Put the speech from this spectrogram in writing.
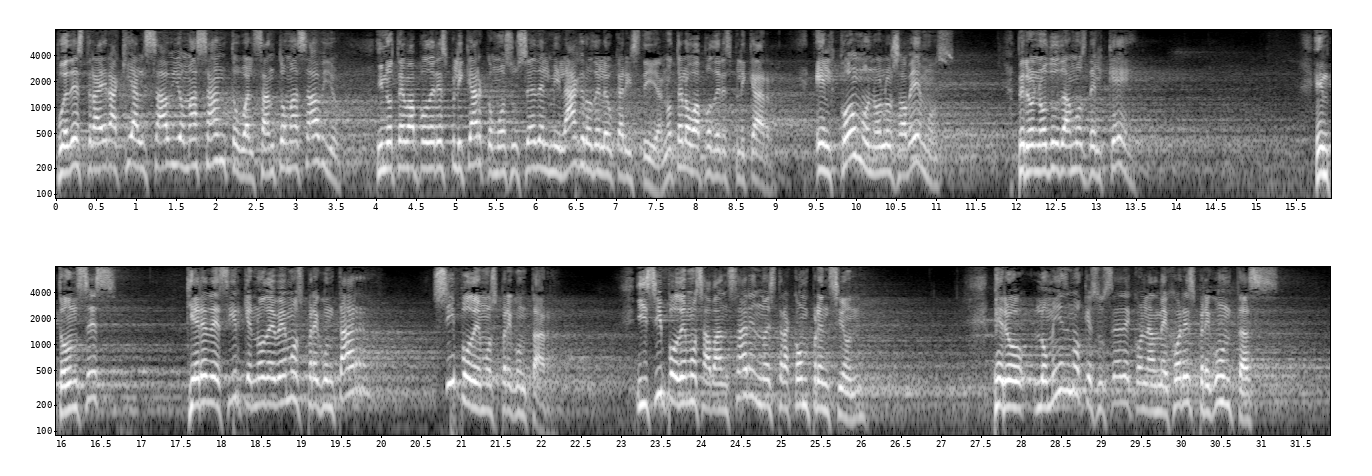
Puedes traer aquí al sabio más santo o al santo más sabio y no te va a poder explicar cómo sucede el milagro de la Eucaristía. No te lo va a poder explicar. El cómo no lo sabemos, pero no dudamos del qué. Entonces, ¿quiere decir que no debemos preguntar? sí podemos preguntar y sí podemos avanzar en nuestra comprensión. Pero lo mismo que sucede con las mejores preguntas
